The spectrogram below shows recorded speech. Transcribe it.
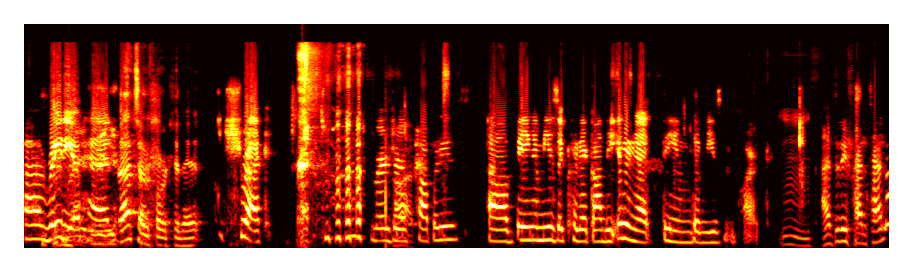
uh, Radiohead, That's unfortunate. Shrek, merger of properties, uh, being a music critic on the internet themed amusement park. Mm. Anthony Fantano?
